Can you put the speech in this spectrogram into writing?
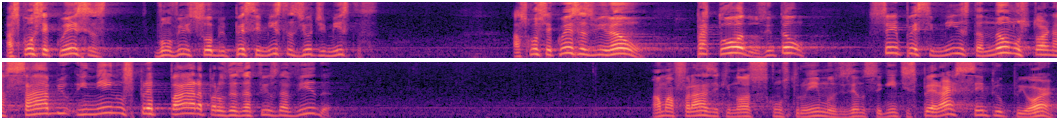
As consequências vão vir sobre pessimistas e otimistas. As consequências virão para todos. Então, ser pessimista não nos torna sábio e nem nos prepara para os desafios da vida. Há uma frase que nós construímos dizendo o seguinte: esperar sempre o pior,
